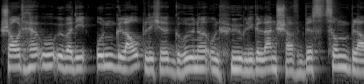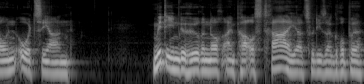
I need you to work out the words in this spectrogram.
schaut Herr U über die unglaubliche grüne und hügelige Landschaft bis zum blauen Ozean. Mit ihm gehören noch ein paar Australier zu dieser Gruppe.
